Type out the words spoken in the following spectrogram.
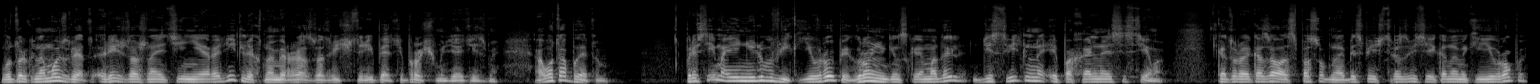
Вот только, на мой взгляд, речь должна идти не о родителях номер раз, два, три, четыре, пять и прочем идиотизме, а вот об этом. При всей моей нелюбви к Европе, гронингенская модель действительно эпохальная система, которая оказалась способна обеспечить развитие экономики Европы,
